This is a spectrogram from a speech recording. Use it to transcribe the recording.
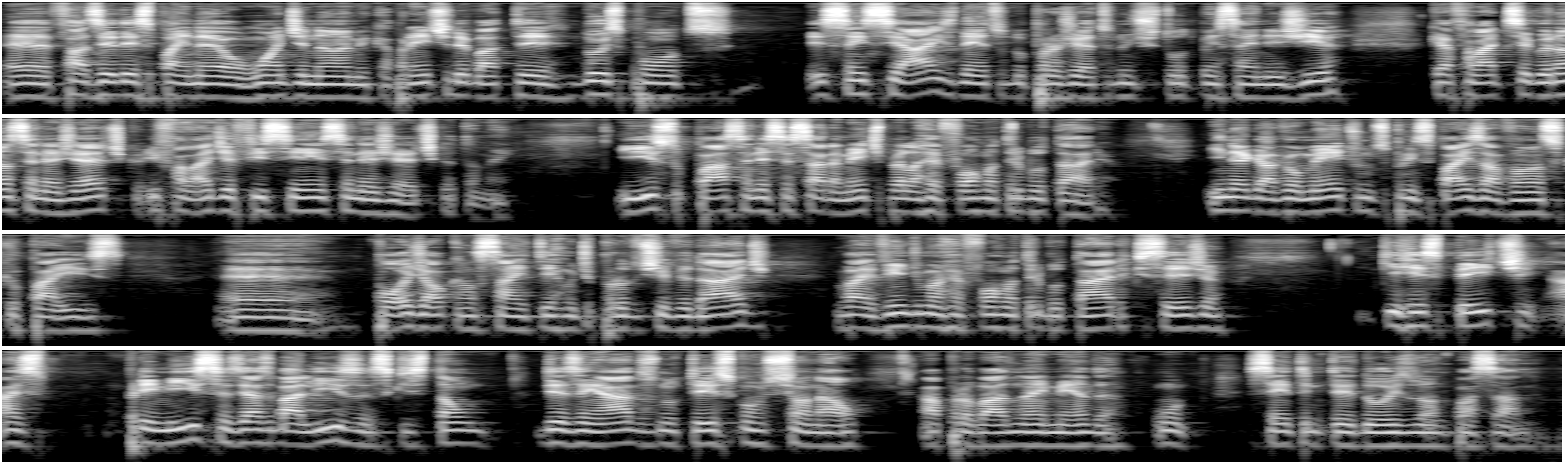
é fazer desse painel uma dinâmica para a gente debater dois pontos essenciais dentro do projeto do Instituto Pensar Energia, que é falar de segurança energética e falar de eficiência energética também e isso passa necessariamente pela reforma tributária. Inegavelmente, um dos principais avanços que o país é, pode alcançar em termos de produtividade vai vir de uma reforma tributária que seja que respeite as premissas e as balizas que estão desenhadas no texto constitucional aprovado na emenda 132 do ano passado.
